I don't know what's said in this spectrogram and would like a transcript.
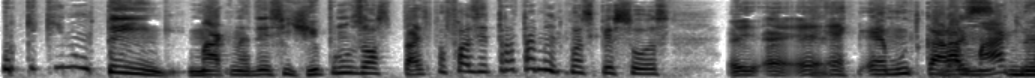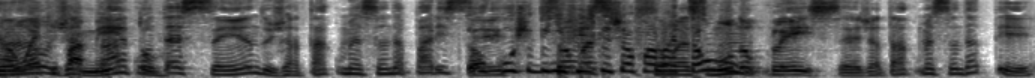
Por que, que não tem máquinas desse tipo nos hospitais para fazer tratamento com as pessoas? É, é, é, é, é muito caro a máquina, não, o equipamento. Já está acontecendo, já está começando a aparecer. Então, o custo-benefício que o senhor falou são é tão... monoplays, é, já está começando a ter.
